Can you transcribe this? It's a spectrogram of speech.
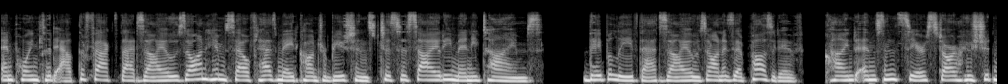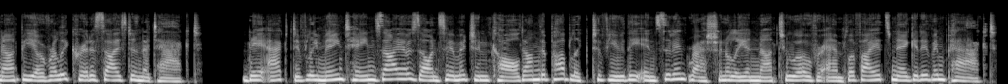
and pointed out the fact that Xiaozhan himself has made contributions to society many times. They believe that Xiaozhan is a positive, kind and sincere star who should not be overly criticized and attacked. They actively maintain Xiaozhan's image and called on the public to view the incident rationally and not to over-amplify its negative impact.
